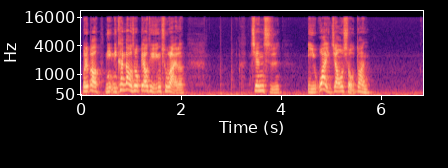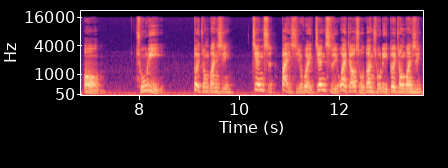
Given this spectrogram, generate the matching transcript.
不是报你，你看到的时候标题已经出来了，坚持以外交手段哦处理对中关系，坚持拜习会，坚持以外交手段处理对中关系。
